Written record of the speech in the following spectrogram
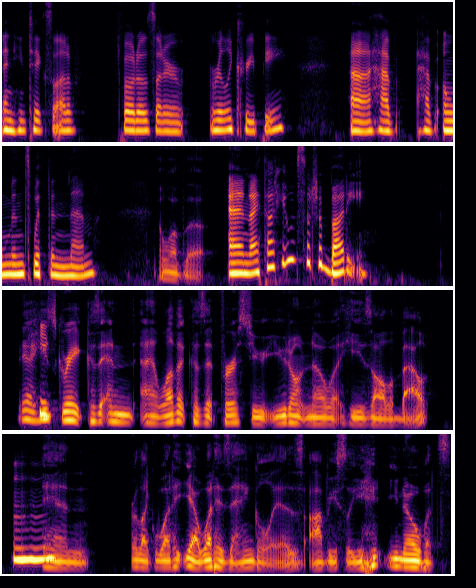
and he takes a lot of photos that are really creepy, uh, have have omens within them, I love that. and I thought he was such a buddy. Yeah, he's great because, and I love it because at first you you don't know what he's all about, Mm-hmm. and or like what he- yeah what his angle is. Obviously, you know what's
